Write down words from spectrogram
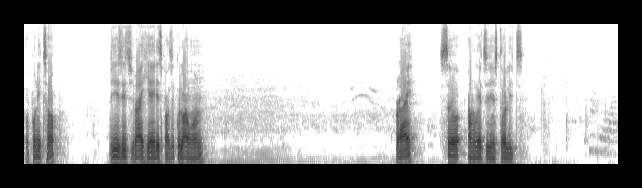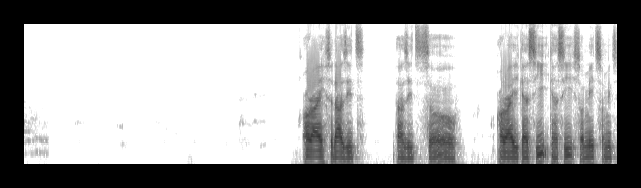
Open it up. This is it right here, this particular one. Right? So I'm going to install it. Alright, so that's it. That's it. So all right you can see you can see submit submit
